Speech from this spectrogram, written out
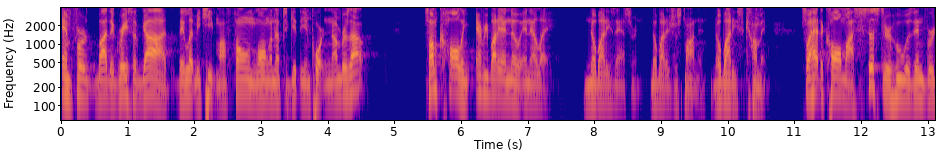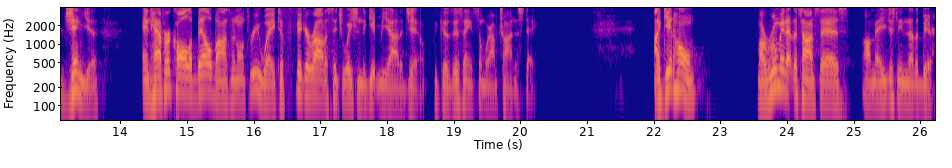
And for by the grace of God, they let me keep my phone long enough to get the important numbers out. So I'm calling everybody I know in LA. Nobody's answering. Nobody's responding. Nobody's coming. So I had to call my sister who was in Virginia and have her call a bail bondsman on three way to figure out a situation to get me out of jail because this ain't somewhere I'm trying to stay. I get home. My roommate at the time says, Oh man, you just need another beer.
